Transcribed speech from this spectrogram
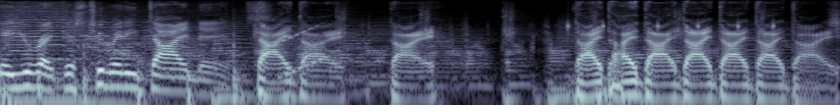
Yeah, you're right. There's too many die names. Die, die, die. Die, die, die, die, die, die, die.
